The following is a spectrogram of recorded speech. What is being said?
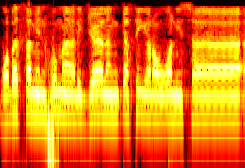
وبث منهما رجالا كثيرا ونساء.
